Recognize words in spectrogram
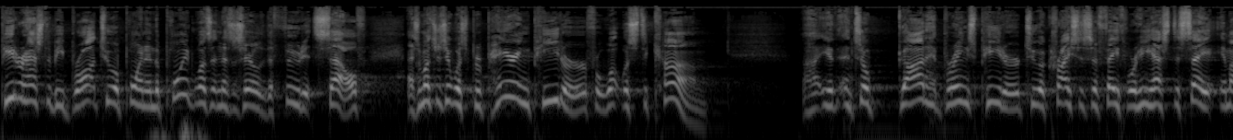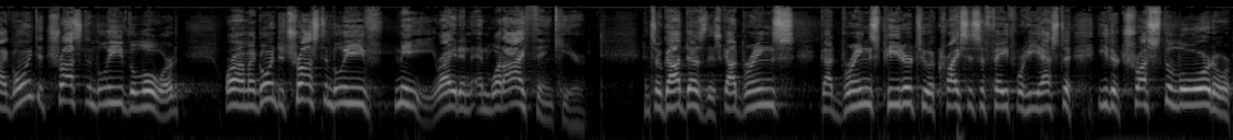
Peter has to be brought to a point, and the point wasn't necessarily the food itself, as much as it was preparing Peter for what was to come. Uh, and so God brings Peter to a crisis of faith where he has to say, Am I going to trust and believe the Lord, or am I going to trust and believe me, right, and, and what I think here? And so God does this. God brings, God brings Peter to a crisis of faith where he has to either trust the Lord or,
